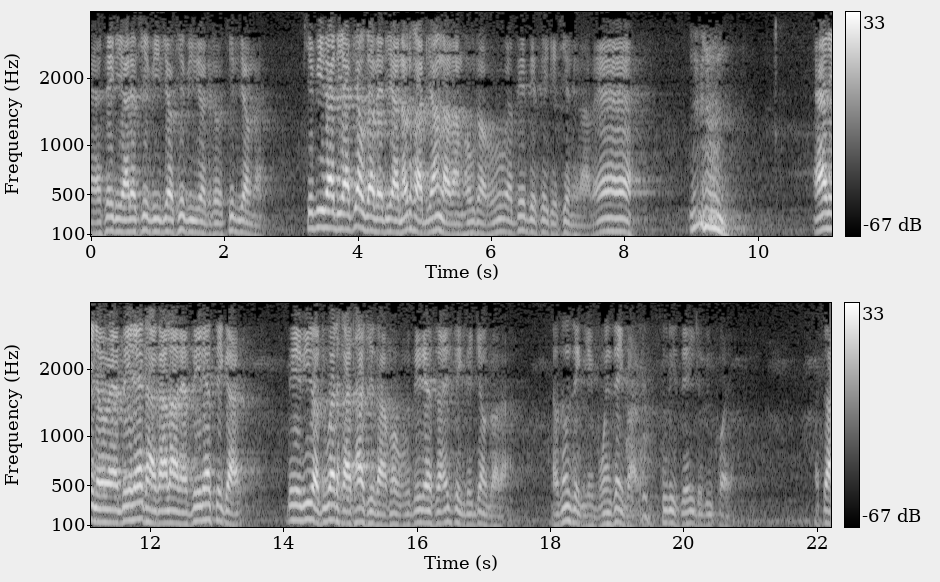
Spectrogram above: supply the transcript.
အဲစိတ်တွေကလည်းဖြစ်ပြီးပြောက်ဖြစ်ပြီးပြောက်တယ်လို့ဖြစ်ပြောက်တာ ဖြစ်ပြီးသားတရားပြောက်သွားတဲ့တရားနောက်တစ်ခါပြန်လာတာမဟုတ်တော့ဘူးအသေးသေးစိတ်တွေဖြစ်နေတာပဲအဲဒီလိုပဲသေတဲ့ခါကာလနဲ့သေတဲ့စိတ်ကသေပြီးတော့သူကတစ်ခါထားဖြစ်တာမဟုတ်ဘူးသေတဲ့ဆိုအဲ့စိတ်ကလေးကြောက်သွားတာနောက်ဆုံးစိတ်ကလေးဝင်စိတ်ပါပဲသုရိစိတ်လို့သူခေါ်တယ်အစာ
